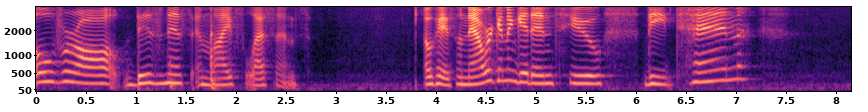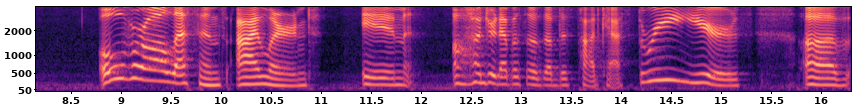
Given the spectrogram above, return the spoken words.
overall business and life lessons. Okay, so now we're going to get into the 10 overall lessons I learned in 100 episodes of this podcast. Three years of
